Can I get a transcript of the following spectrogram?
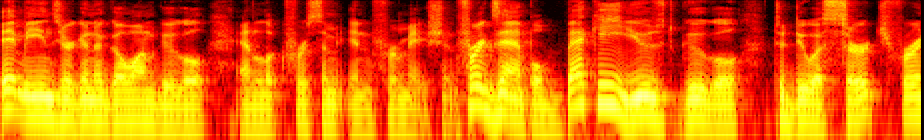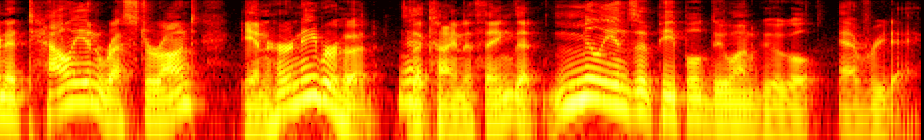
it means you're going to go on Google and look for some information. For example, Becky used Google to do a search for an Italian restaurant in her neighborhood. Yeah. The kind of thing that millions of people do on Google every day.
